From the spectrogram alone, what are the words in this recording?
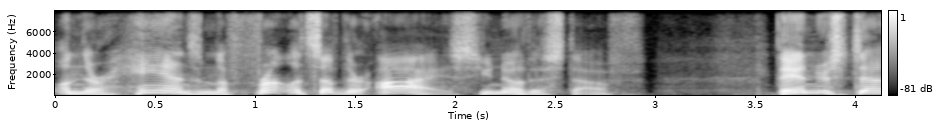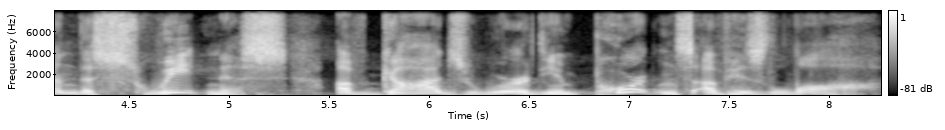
on their hands, and the frontlets of their eyes. You know this stuff. They understand the sweetness of God's word, the importance of his law.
